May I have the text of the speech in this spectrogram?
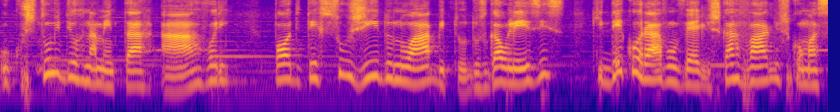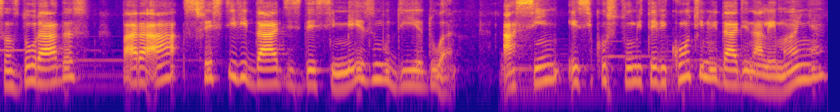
o costume de ornamentar a árvore pode ter surgido no hábito dos gauleses que decoravam velhos carvalhos com maçãs douradas para as festividades desse mesmo dia do ano. Assim, esse costume teve continuidade na Alemanha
